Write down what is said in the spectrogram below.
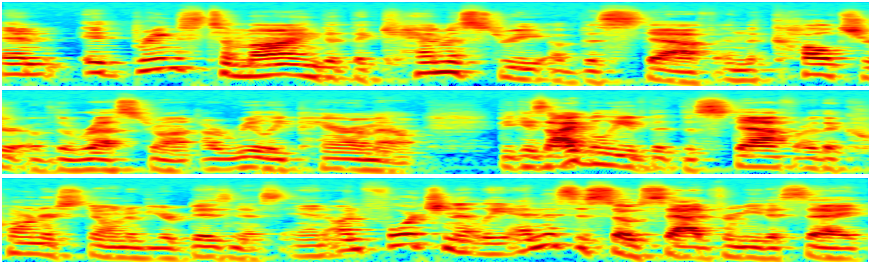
And it brings to mind that the chemistry of the staff and the culture of the restaurant are really paramount because I believe that the staff are the cornerstone of your business. And unfortunately, and this is so sad for me to say,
